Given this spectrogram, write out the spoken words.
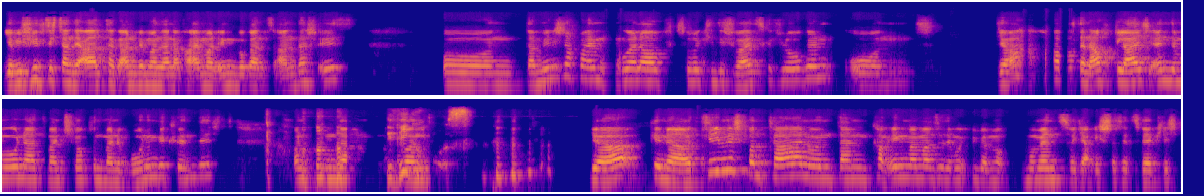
ja, wie fühlt sich dann der Alltag an, wenn man dann auf einmal irgendwo ganz anders ist. Und dann bin ich nach meinem Urlaub zurück in die Schweiz geflogen und ja, habe dann auch gleich Ende Monat meinen Job und meine Wohnung gekündigt. Und bin dann. Rigoros. Ja, genau, ziemlich spontan und dann kam irgendwann mal so der Moment so, ja, ist das jetzt wirklich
